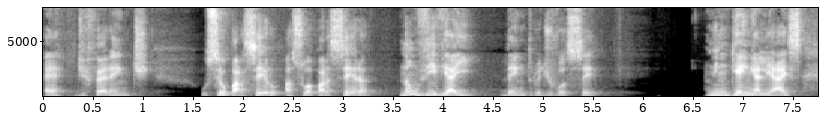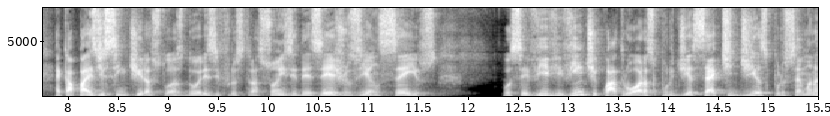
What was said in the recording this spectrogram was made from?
é diferente. O seu parceiro, a sua parceira, não vive aí dentro de você. Ninguém, aliás, é capaz de sentir as tuas dores e frustrações e desejos e anseios você vive 24 horas por dia, 7 dias por semana,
